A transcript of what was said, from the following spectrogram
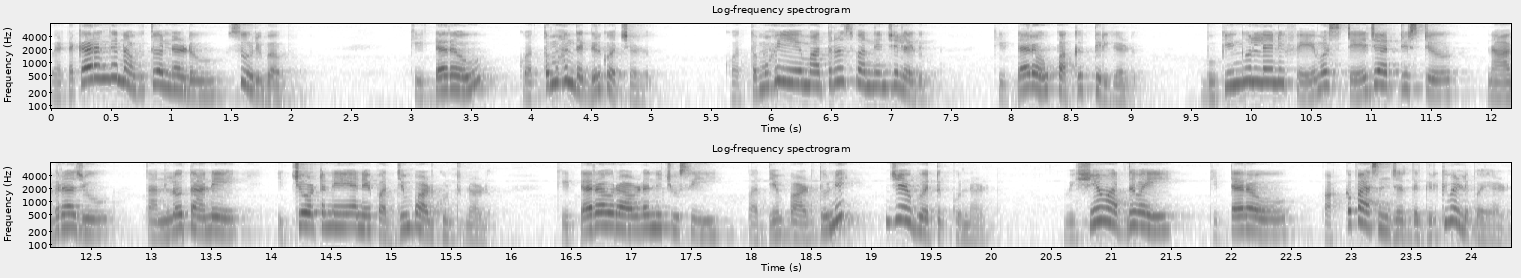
వెటకారంగా నవ్వుతూ అన్నాడు సూరిబాబు. కిట్టారావు కొత్త మొహం దగ్గరికి వచ్చాడు. కొత్త మొహం ఏమాత్రం స్పందించలేదు. కిట్టారావు పక్కకు తిరిగాడు. బుకింగులు లేని ఫేమస్ స్టేజ్ ఆర్టిస్ట్ నాగరాజు తనలో తానే ఇచ్చోటనే అనే పద్యం పాడుకుంటున్నాడు. కిట్టారావు రావడాన్ని చూసి పద్యం పాడుతూనే జేబు వెతుక్కున్నాడు. విషయం అర్థమై కిట్టారావు పక్క ప్యాసింజర్ దగ్గరికి వెళ్ళిపోయాడు.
